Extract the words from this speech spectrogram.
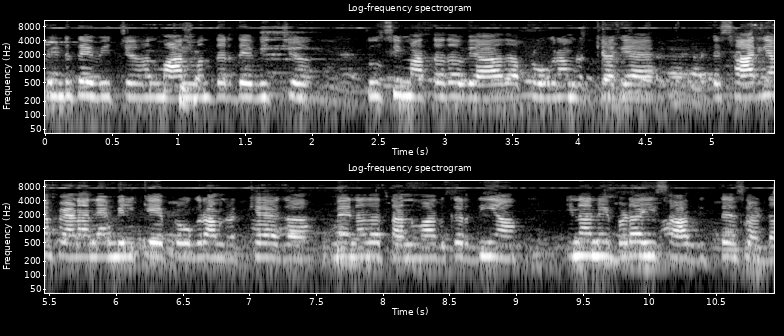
ਪਿੰਡ ਦੇ ਵਿੱਚ ਹਨੂਮਾਨ ਮੰਦਿਰ ਦੇ ਵਿੱਚ ਤੁਲਸੀ ਮਾਤਾ ਦਾ ਵਿਆਹ ਦਾ ਪ੍ਰੋਗਰਾਮ ਰੱਖਿਆ ਗਿਆ ਹੈ ਤੇ ਸਾਰੀਆਂ ਭੈਣਾਂ ਨੇ ਮਿਲ ਕੇ ਪ੍ਰੋਗਰਾਮ ਰੱਖਿਆ ਹੈਗਾ। ਮੈਂ ਇਹਨਾਂ ਦਾ ਧੰਨਵਾਦ ਕਰਦੀ ਹਾਂ। ਇਹਨਾਂ ਨੇ ਬੜਾ ਹੀ ਸਾਥ ਦਿੱਤਾ ਹੈ ਸਾਡਾ।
